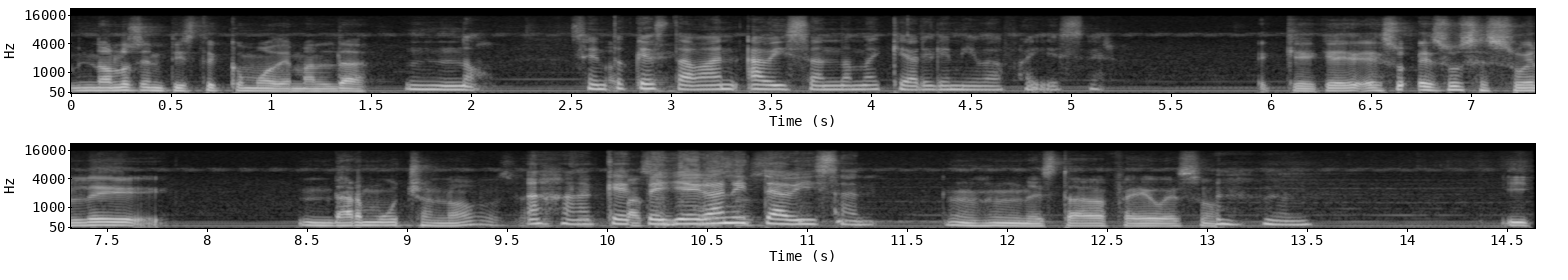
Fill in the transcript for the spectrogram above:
No lo sentiste como de maldad? No. Siento que estaban avisándome que alguien iba a fallecer. Que, que eso, eso se suele dar mucho, ¿no? O sea, Ajá, que te llegan y te avisan. Estaba feo eso. Y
